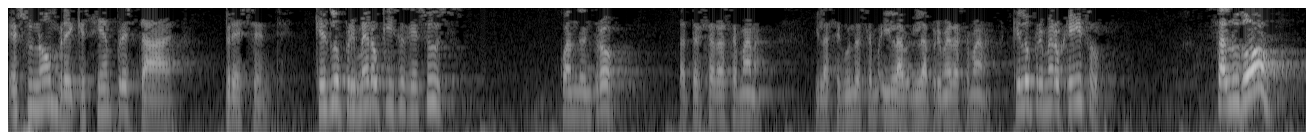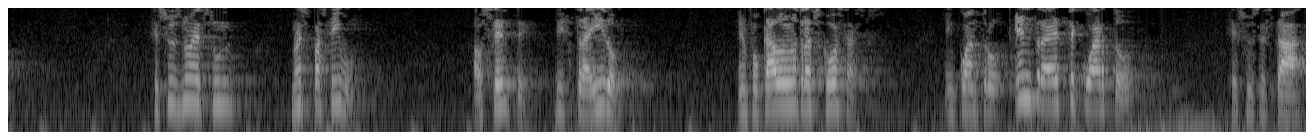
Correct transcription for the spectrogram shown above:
es un hombre que siempre está presente. ¿Qué es lo primero que hizo Jesús cuando entró la tercera semana y la segunda semana y la, primera semana? ¿Qué es lo primero que hizo? Saludó. Jesús no es un no es pasivo, ausente, distraído, enfocado en otras cosas. En cuanto entra a este cuarto, Jesús está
